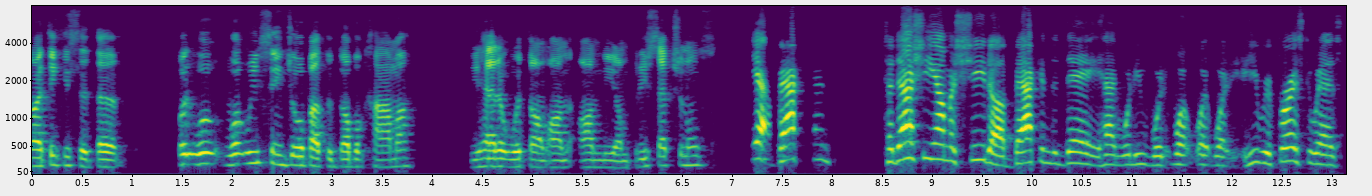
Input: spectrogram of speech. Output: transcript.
No, I think you said the. What what what were you saying, Joe, about the double kama? You had it with um on on the um three sectionals. Yeah, back then, Tadashi Yamashita back in the day had what he what what what, what he refers to as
